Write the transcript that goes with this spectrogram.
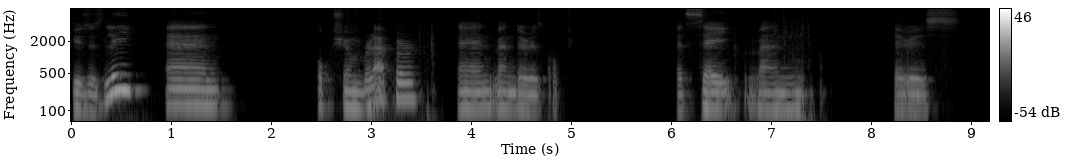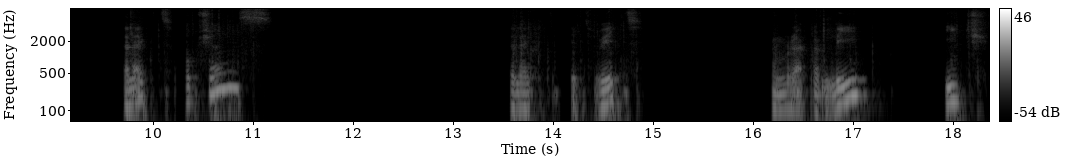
uses li and option wrapper and when there is option. Let's say when there is select options, select it with wrapper li each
